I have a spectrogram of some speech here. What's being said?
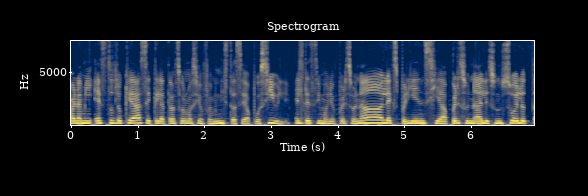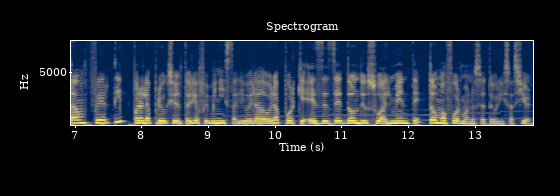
Para mí esto es lo que hace que la transformación feminista sea posible. El testimonio personal, la experiencia personal es un suelo tan fértil para la producción de teoría feminista liberadora porque es desde donde usualmente toma forma nuestra teorización.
